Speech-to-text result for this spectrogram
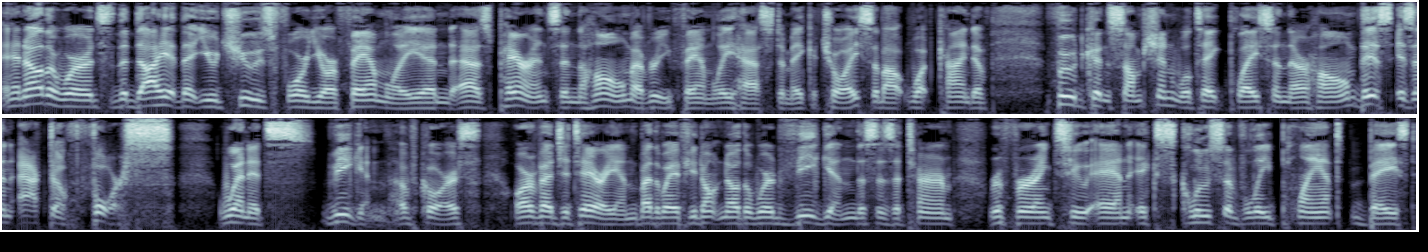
In other words, the diet that you choose for your family. And as parents in the home, every family has to make a choice about what kind of food consumption will take place in their home. This is an act of force when it's vegan, of course, or vegetarian. By the way, if you don't know the word vegan, this is a term referring to an exclusively plant based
